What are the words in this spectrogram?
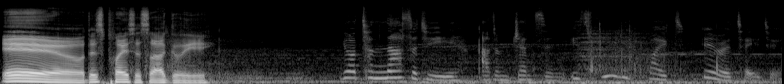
Ew, this place is ugly. Your tenacity, Adam Jensen, is really quite irritating.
